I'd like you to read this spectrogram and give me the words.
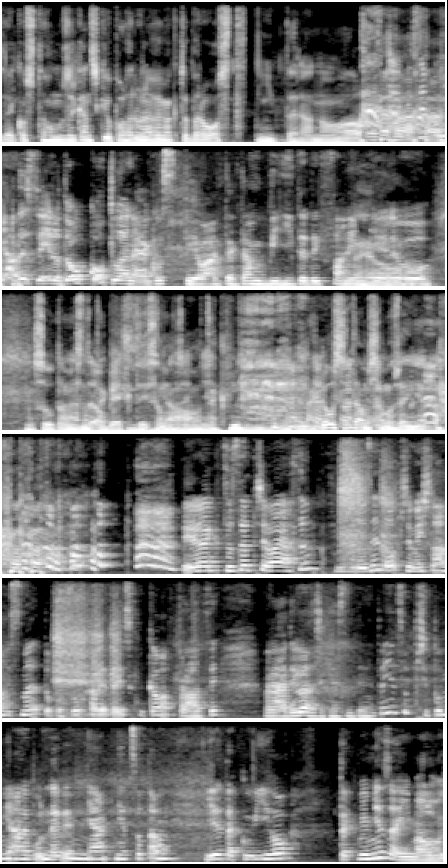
jako z toho muzikantského pohledu, nevím, jak to berou ostatní teda, no, ale... A když se podíváte si do toho kotle, ne, jako zpěvák, tak tam vidíte ty faninky, nebo Jsou tam jisté tak- objekty jo, samozřejmě. tak najdou se tam samozřejmě. no. Jinak, co se třeba, já jsem hrozně toho přemýšlela, my jsme to poslouchali tady s klukama v práci v rádiu a říkala jsem, mě to něco připomíná, nebo nevím, nějak něco tam je takového, tak by mě zajímalo,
